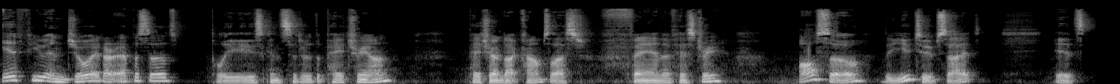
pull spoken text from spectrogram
if you enjoyed our episodes, please consider the Patreon. Patreon.com slash fan of history. Also, the YouTube site. It's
